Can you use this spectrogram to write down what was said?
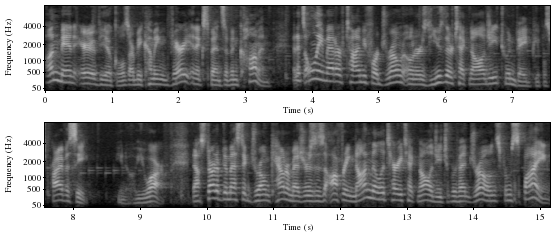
Unmanned aerial vehicles are becoming very inexpensive and common, and it's only a matter of time before drone owners use their technology to invade people's privacy you know who you are. Now, Startup Domestic Drone Countermeasures is offering non military technology to prevent drones from spying.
